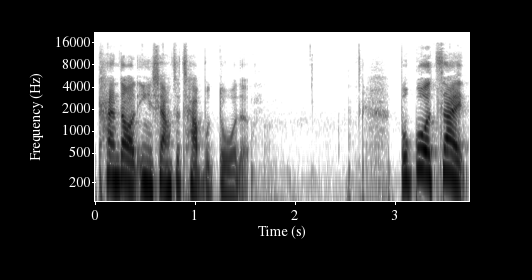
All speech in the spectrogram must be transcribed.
看到的印象是差不多的。不过在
